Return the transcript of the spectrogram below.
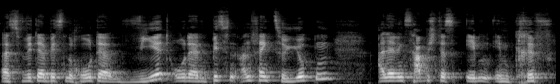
es wieder ein bisschen roter wird oder ein bisschen anfängt zu jucken. Allerdings habe ich das eben im Griff.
